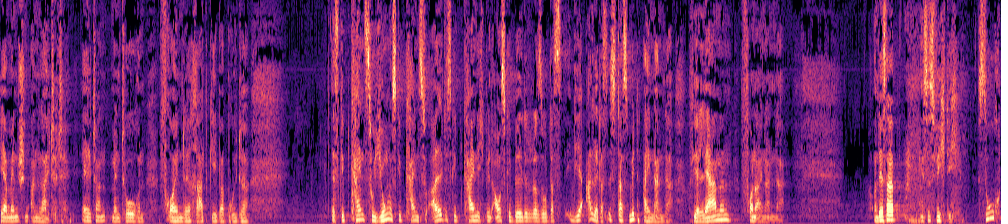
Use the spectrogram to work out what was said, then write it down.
der Menschen anleitet. Eltern, Mentoren, Freunde, Ratgeber, Brüder. Es gibt kein zu jung, es gibt kein zu alt, es gibt kein ich bin ausgebildet oder so. Das, wir alle, das ist das Miteinander. Wir lernen voneinander. Und deshalb ist es wichtig, such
